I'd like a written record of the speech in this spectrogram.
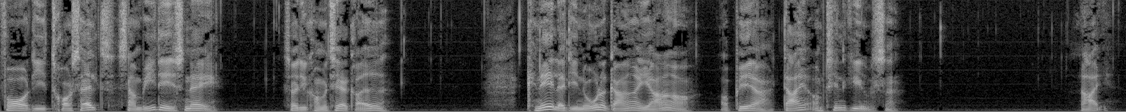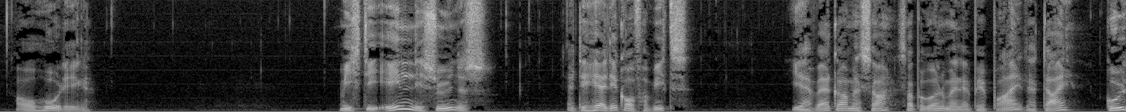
får de trods alt samvittighedsnag, så de kommer til at græde. Knæler de nogle gange i anger og beder dig om tilgivelse – Nej, overhovedet ikke. Hvis de endelig synes, at det her det går for vidt, ja, hvad gør man så? Så begynder man at bebrejde dig, Gud,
